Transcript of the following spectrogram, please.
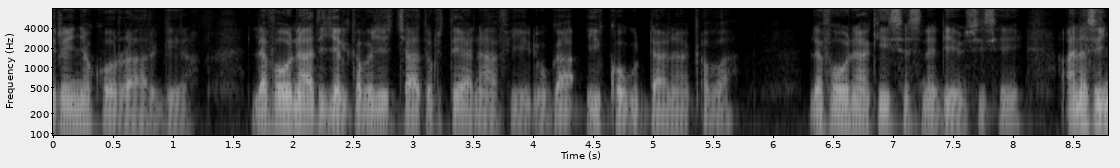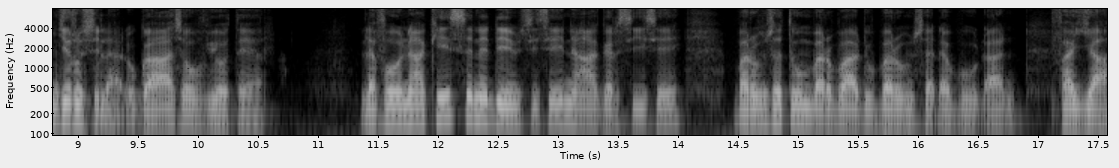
jireenya koo irraa argeera. Lafa onaati jalqaba jechaa turte anaa fi dhugaa hiikoo guddaa naa qaba. lafa onaa keessas na deemsisee anas hin jiru silaa dhugaa haasa'uuf yoo ta'eerra lafa onaa keessa na deemsisee na agarsiisee barumsa utuun barbaadu barumsa dhabuudhaan fayyaa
